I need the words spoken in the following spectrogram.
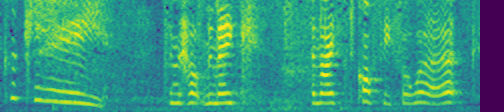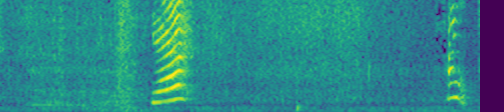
Cookie, can help me make a nice coffee for work? Yeah? Thank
